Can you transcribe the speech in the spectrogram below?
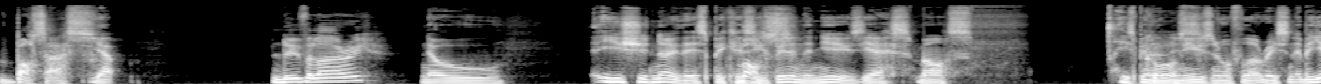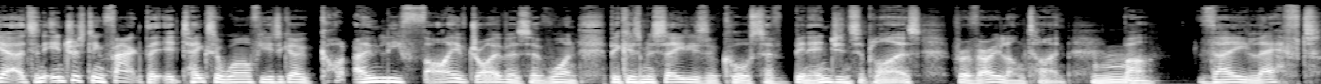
Bottas. Yep. Nuvolari. No. You should know this because Moss. he's been in the news. Yes, Moss. He's been in the news an awful lot recently. But yeah, it's an interesting fact that it takes a while for you to go, God, only five drivers have won. Because Mercedes, of course, have been engine suppliers for a very long time. Mm. But they left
